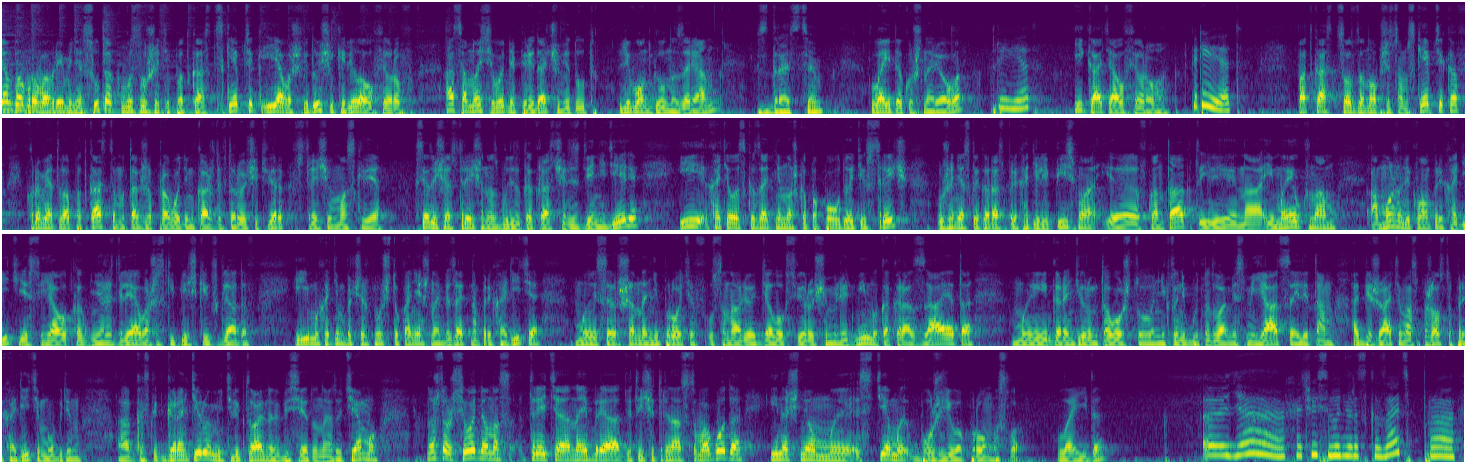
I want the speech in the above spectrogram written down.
Всем доброго времени суток, вы слушаете подкаст «Скептик» и я ваш ведущий Кирилл Алферов. А со мной сегодня передачу ведут Ливон Гилназарян. Здрасте. Лаида Кушнарева. Привет. И Катя Алферова. Привет. Подкаст создан обществом скептиков. Кроме этого подкаста мы также проводим каждый второй четверг встречи в Москве. Следующая встреча у нас будет как раз через две недели. И хотелось сказать немножко по поводу этих встреч. Уже несколько раз приходили письма э, в контакт или на e-mail к нам. А можно ли к вам приходить, если я вот как бы не разделяю ваши скептических взглядов? И мы хотим подчеркнуть, что, конечно, обязательно приходите. Мы совершенно не против устанавливать диалог с верующими людьми. Мы как раз за это. Мы гарантируем того, что никто не будет над вами смеяться или там обижать вас. Пожалуйста, приходите. Мы будем, э, как сказать, гарантируем интеллектуальную беседу на эту тему. Ну что ж, сегодня у нас 3 ноября 2013 года, и начнем мы с темы Божьего промысла. Лаида? Э, я хочу сегодня рассказать про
